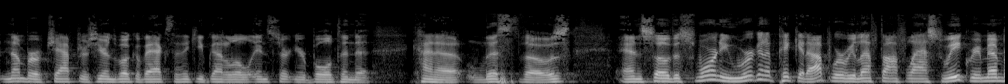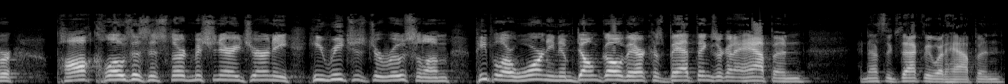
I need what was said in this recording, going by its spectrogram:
number of chapters here in the book of Acts, I think you've got a little insert in your bulletin to kind of list those. And so this morning we're going to pick it up where we left off last week. Remember, Paul closes his third missionary journey. He reaches Jerusalem. People are warning him, don't go there because bad things are going to happen. And that's exactly what happened.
